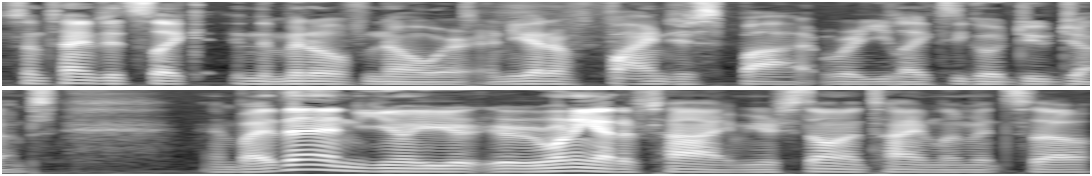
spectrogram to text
sometimes it's like in the middle of nowhere and you got to find your spot where you like to go do jumps. And by then you know you're, you're running out of time. You're still on a time limit. So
